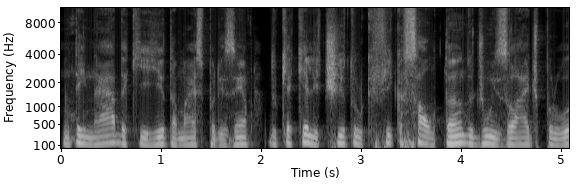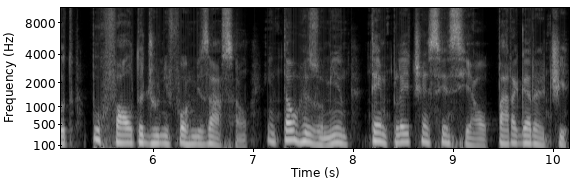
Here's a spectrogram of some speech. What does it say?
Não tem nada que irrita mais, por exemplo, do que aquele título que fica saltando de um slide para o outro por falta de uniformização. Então, resumindo, template é essencial para garantir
